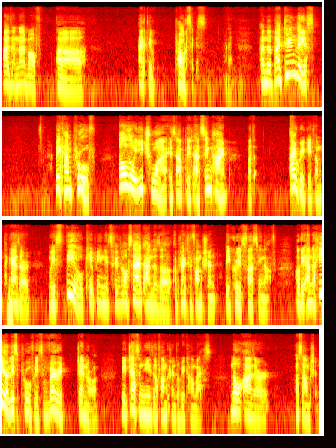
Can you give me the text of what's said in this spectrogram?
by the number of uh, active proxies. And by doing this, we can prove, although each one is updated at the same time, but aggregate them together, we still keeping this feasible set and the objective function decrease fast enough. Okay, and here this proof is very general. We just need the function to be convex, no other assumption.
